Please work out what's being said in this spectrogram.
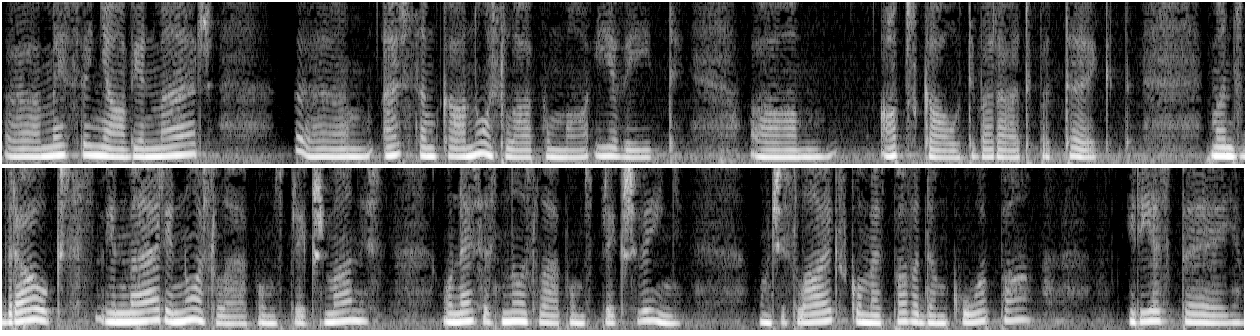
Mēs viņā vienmēr esam kā noslēpumā ievīti, apskauti, varētu pat teikt. Mans draugs vienmēr ir noslēpums priekš manis, un es esmu noslēpums priekš viņa. Un šis laiks, ko mēs pavadām kopā, ir iespēja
